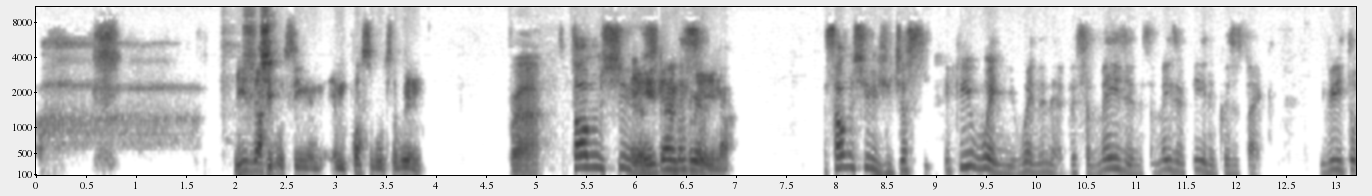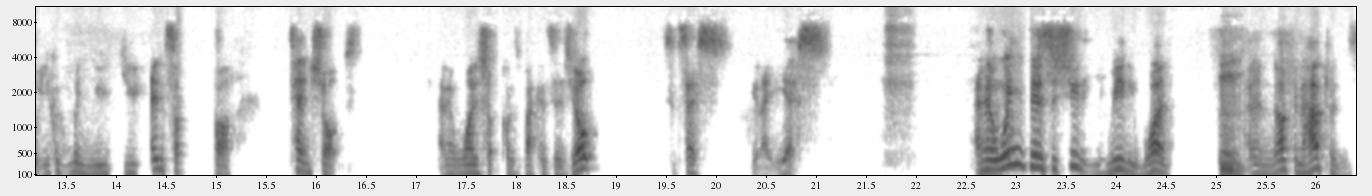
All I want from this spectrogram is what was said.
these She- raffles seem impossible to win. Bruh. Some shoes, You he's going listen, through it, you know. some shoes you just if you win, you win, isn't it? It's amazing. It's amazing feeling because it's like you really thought you couldn't win. You you enter ten shops, and then one shop comes back and says, "Yo, success." You're like, "Yes." And then when there's a shoe that you really want, Mm. and nothing happens,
